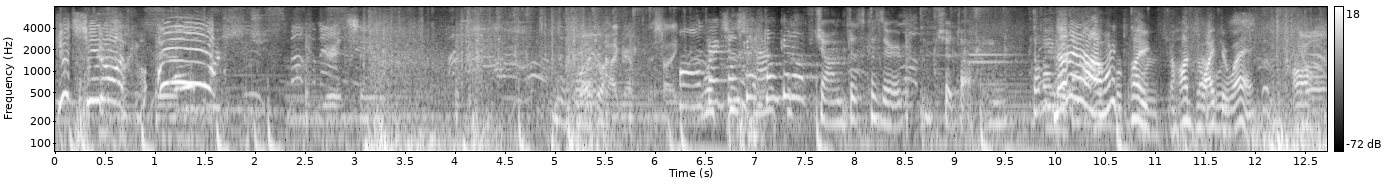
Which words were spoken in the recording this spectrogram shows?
Get shit on! Oh! You're insane. I wanna go high ground from this side. Oh, Greg, don't get, don't get off junk just because they're shit talking. No, no, no. I want to play Hanzo either way. Oh,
